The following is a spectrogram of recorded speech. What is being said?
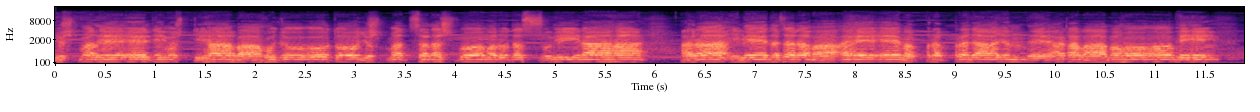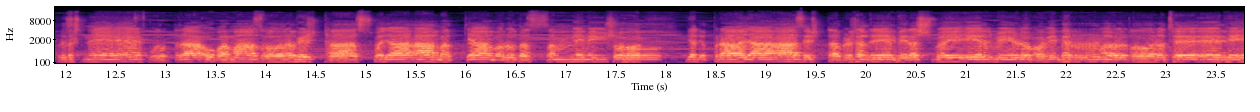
युष्मदेति मुष्टिहा बाहुजोतो युष्मत्सदश्वो मरुतः सुवीराः अरा इवे दशरमा अहे एव प्रप्रजायन्ते अटवामहोभिः। कृष्णे पुत्रा उपमासोरभिष्ठा स्वया आमत्या मरुतः सम्मिमीषुः यत्प्रायासिष्टपृषतेभिरश्वैर्वीणुपविभिर्मरुतो रथेभिः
